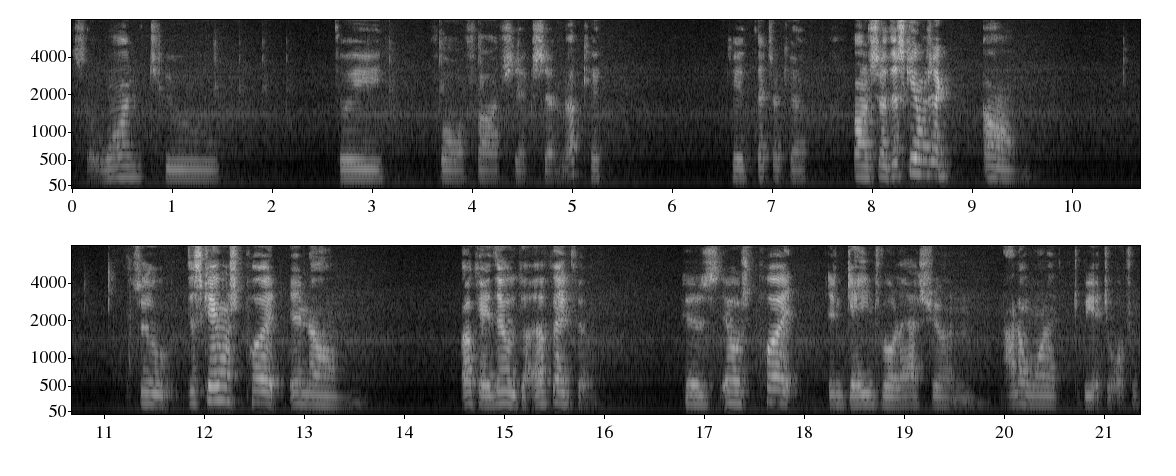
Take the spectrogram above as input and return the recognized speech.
So one, two, three, four, five, six, seven. Okay. Okay, that's okay. Um, so this game was like, um, so this game was put in, um, okay, there we go, Elk Because it was put in Gainesville last year, and I don't want it to be at Georgia.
